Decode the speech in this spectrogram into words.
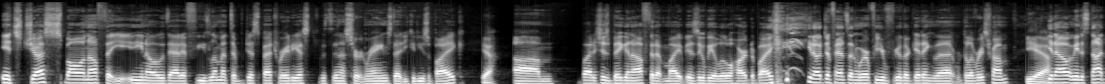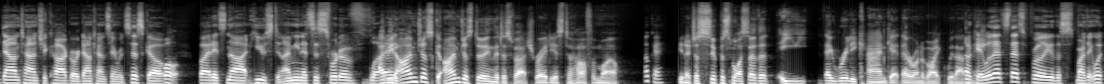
it's just small enough that you, you know that if you limit the dispatch radius within a certain range, that you could use a bike. Yeah. Um, but it's just big enough that it might is it gonna be a little hard to bike. you know, it depends on where you- where they're getting the deliveries from. yeah. You know, I mean, it's not downtown Chicago or downtown San Francisco, well, but it's not Houston. I mean, it's this sort of like I mean, I'm just I'm just doing the dispatch radius to half a mile. Okay. You know, just super small, so that y- they really can get there on a bike without. Okay, well that's that's probably the smart thing. What-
